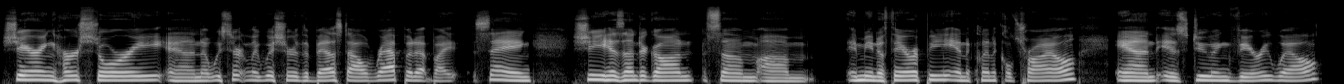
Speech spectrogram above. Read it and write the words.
sharing her story. And uh, we certainly wish her the best. I'll wrap it up by saying she has undergone some um, immunotherapy in a clinical trial and is doing very well.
